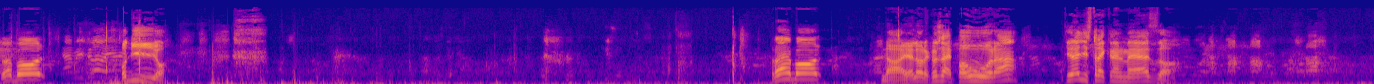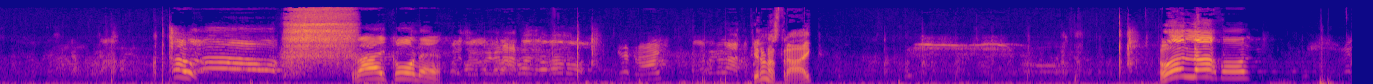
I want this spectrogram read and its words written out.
Due ball. Oddio! Tre ball. Dai, allora cos'hai? Paura? Tira gli strike nel mezzo. Oh. Strikeone. Tira uno strike. Olla! Ball.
